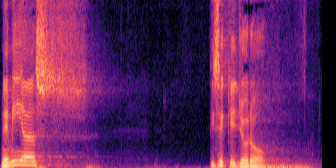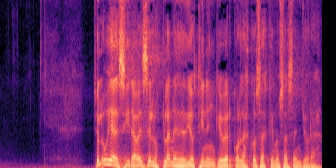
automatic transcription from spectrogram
Nemías dice que lloró. Yo le voy a decir, a veces los planes de Dios tienen que ver con las cosas que nos hacen llorar.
